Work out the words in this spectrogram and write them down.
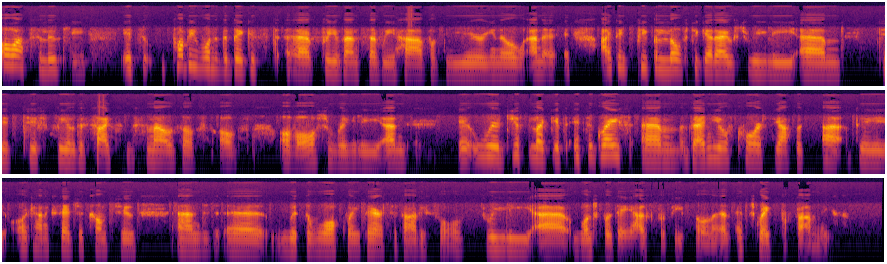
Oh, absolutely. It's probably one of the biggest uh, free events that we have of the year, you know, and it, I think people love to get out really um, to, to feel the sights and smells of, of, of autumn really. And it, we're just like, it's, it's a great um, venue, of course, the, uh, the Organic Centre come to and uh, with the walkway there to Fowley Falls. It's really a wonderful day out for people and it's great for families.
